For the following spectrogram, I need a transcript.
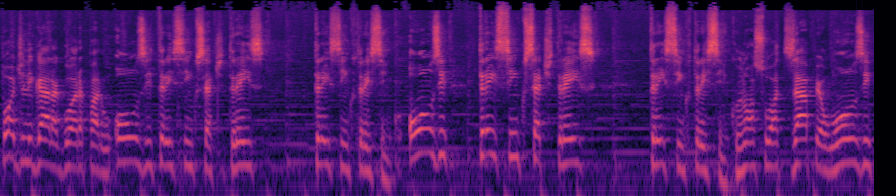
pode ligar agora para o 11 3573 3535. 11 3573 3535. O nosso WhatsApp é o 11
